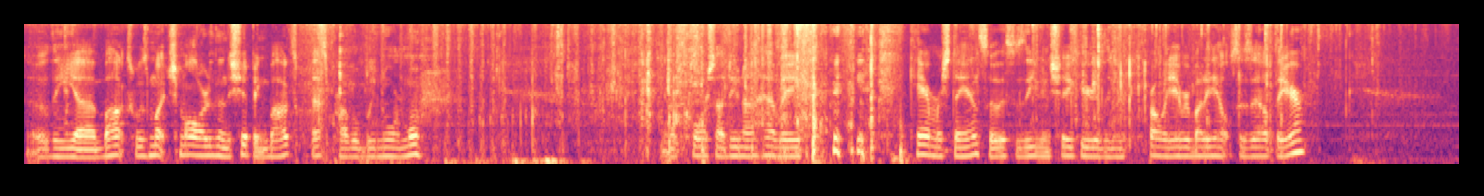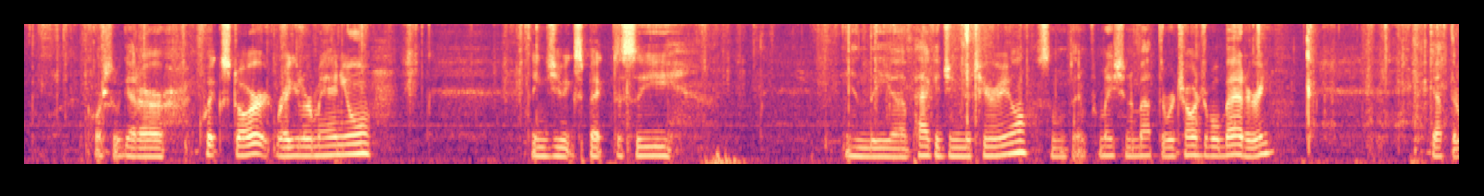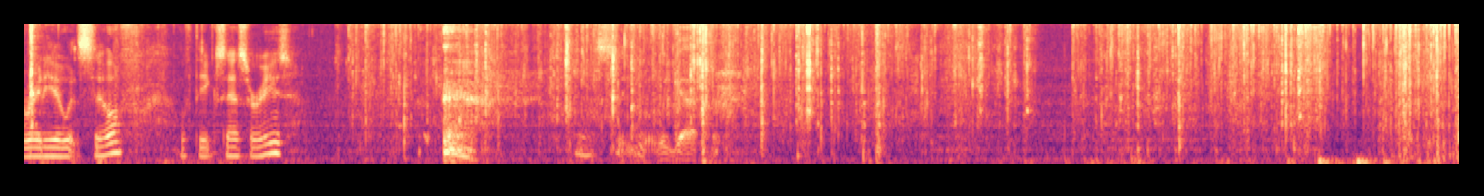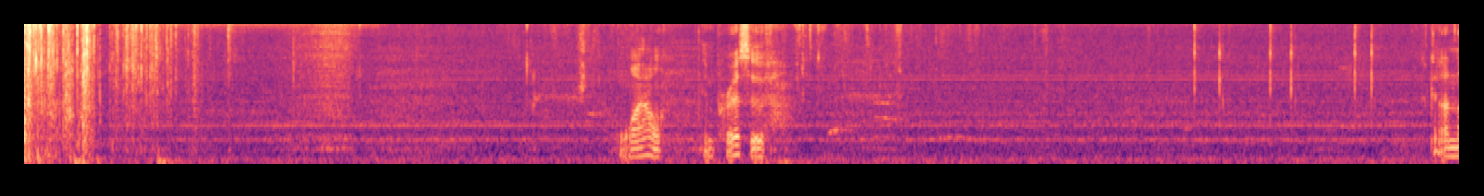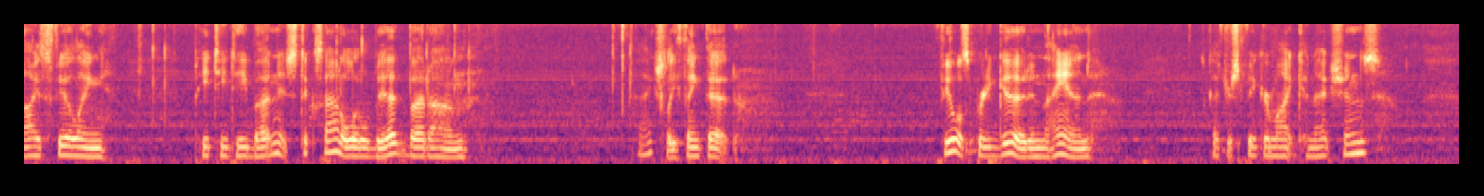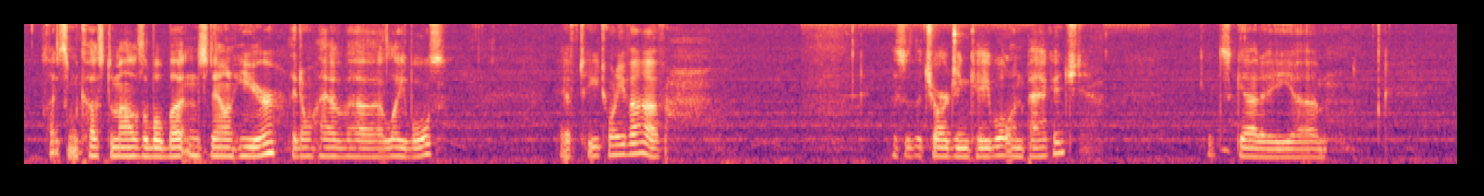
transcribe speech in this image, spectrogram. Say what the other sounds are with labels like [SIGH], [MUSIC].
So the uh, box was much smaller than the shipping box, but that's probably normal. And of course I do not have a [LAUGHS] camera stand, so this is even shakier than probably everybody else's out there course we got our quick start, regular manual, things you expect to see in the uh, packaging material, some information about the rechargeable battery, got the radio itself with the accessories. Let's see what we got. Wow, impressive. It's got a nice feeling PTT button. It sticks out a little bit, but um, I actually think that feels pretty good in the hand. It's got your speaker mic connections. Looks like some customizable buttons down here. They don't have uh, labels. FT25. This is the charging cable unpackaged. It's got a um,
